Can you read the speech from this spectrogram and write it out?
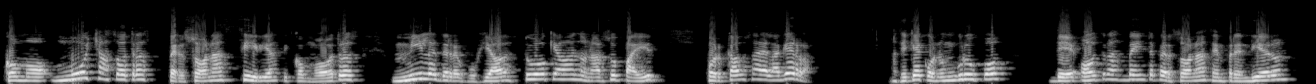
como muchas otras personas sirias y como otros miles de refugiados, tuvo que abandonar su país por causa de la guerra. Así que con un grupo de otras 20 personas emprendieron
